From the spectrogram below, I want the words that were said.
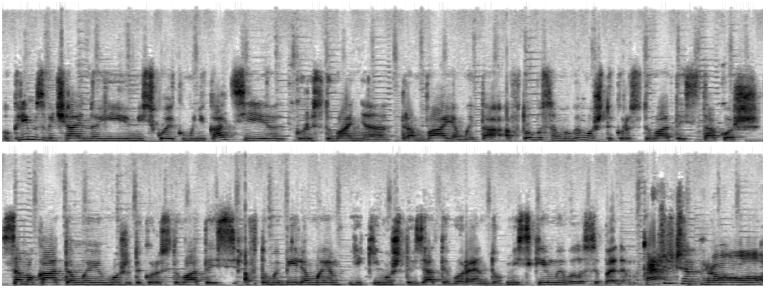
Окрім звичайної міської комунікації, користування трамваями та автобусами, ви можете користуватись також самокатами, можете користуватись автомобілями, які можете взяти в оренду міськими велосипедами. Кажучи про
